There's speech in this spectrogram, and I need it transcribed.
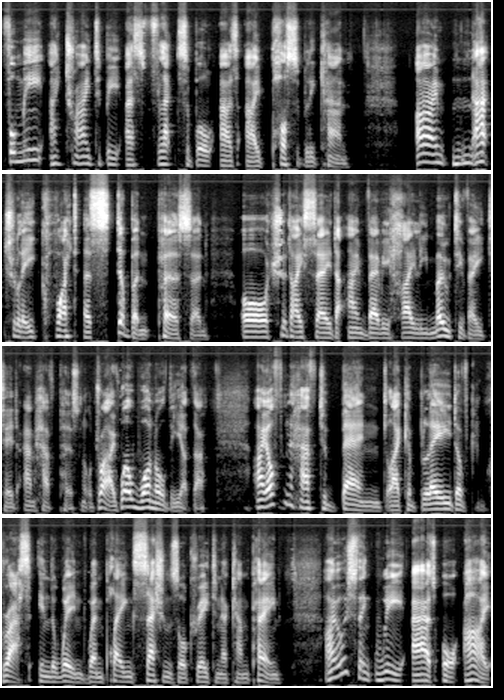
For me, I try to be as flexible as I possibly can. I'm naturally quite a stubborn person, Or should I say that I'm very highly motivated and have personal drive? Well, one or the other. I often have to bend like a blade of grass in the wind when playing sessions or creating a campaign. I always think we, as or I,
